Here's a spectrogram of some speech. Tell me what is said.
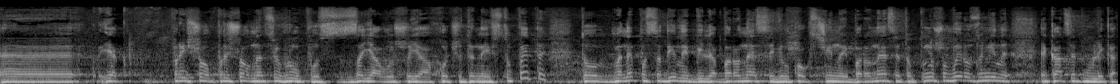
е, як прийшов, прийшов на цю групу з заявою, що я хочу до неї вступити, то мене посадили біля баронеси Вілкок з чинної баронеси. Тобто, ну щоб ви розуміли, яка це публіка.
